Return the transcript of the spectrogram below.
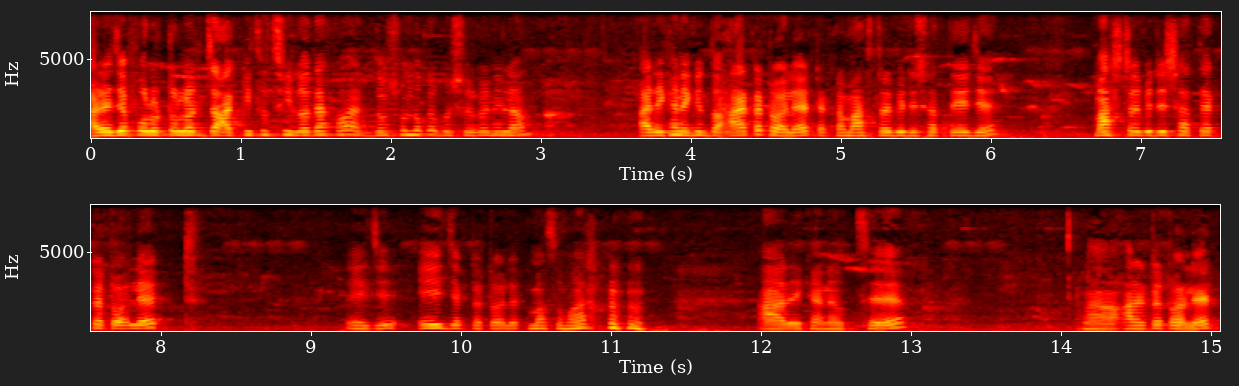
আর এই যে ফলোর টলোর যা কিছু ছিল দেখো একদম সুন্দর করে পরিষ্কার করে নিলাম। আর এখানে কিন্তু আরেকটা টয়লেট একটা মাস্টার বেডের সাথে এই যে মাস্টার বেডের সাথে একটা টয়লেট এই যে এই যে একটা টয়লেট মাসুমার। আর এখানে হচ্ছে আহ, আরেকটা টয়লেট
